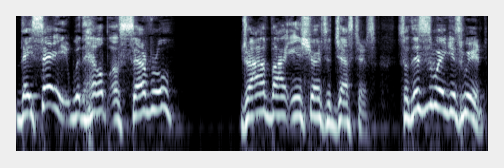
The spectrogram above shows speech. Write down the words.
they say with help of several drive-by insurance adjusters. So this is where it gets weird.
